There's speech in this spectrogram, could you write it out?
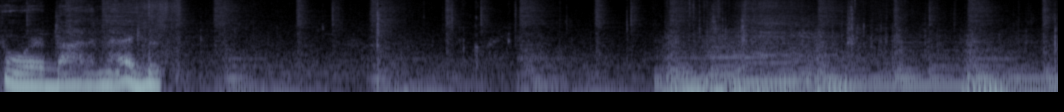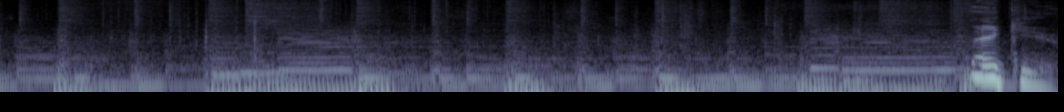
Don't worry about it, Maggie. Thank you.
